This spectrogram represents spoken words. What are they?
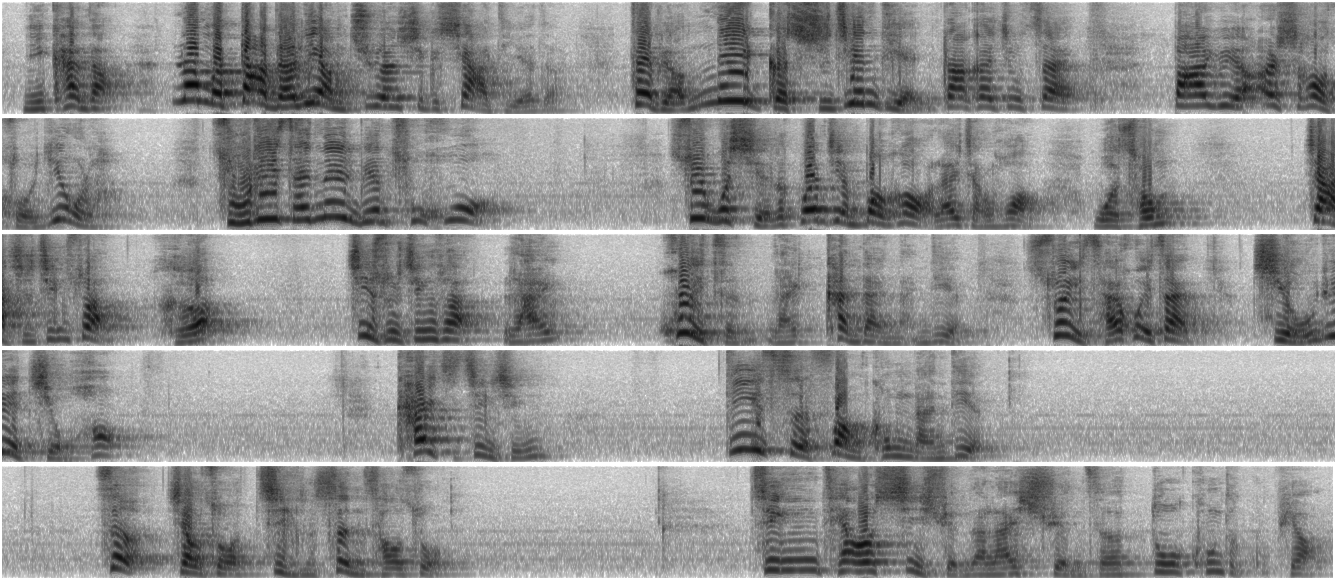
你看到那么大的量，居然是个下跌的，代表那个时间点大概就在八月二十号左右了，主力在那边出货，所以我写的关键报告来讲的话，我从价值精算和技术精算来会诊来看待南电，所以才会在九月九号开始进行第一次放空南电。这叫做谨慎操作，精挑细选的来选择多空的股票。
